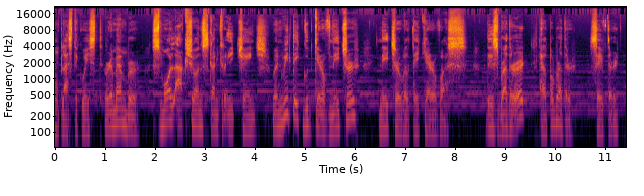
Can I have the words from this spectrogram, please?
ang plastic waste. Remember, small actions can create change. When we take good care of nature, nature will take care of us. This is Brother Earth, help a brother, save the earth.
